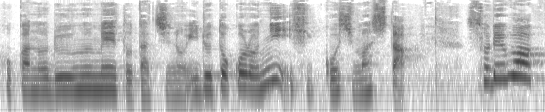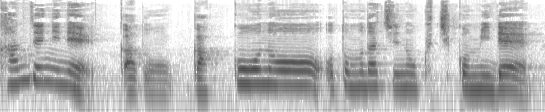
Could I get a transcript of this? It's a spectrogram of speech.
他のルームメイトたちのいるところに引っ越しました。それは完全にねあの学校のお友達の口コミで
